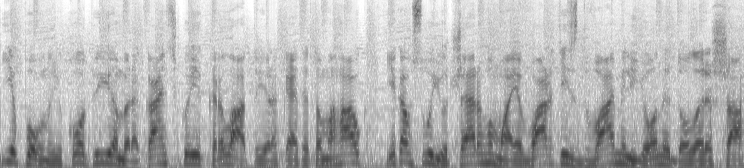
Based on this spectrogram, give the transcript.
є повною копією американської крилатої ракети Томагавк, яка в свою чергу має вартість 2 мільйони доларів США.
